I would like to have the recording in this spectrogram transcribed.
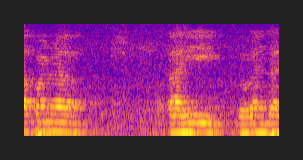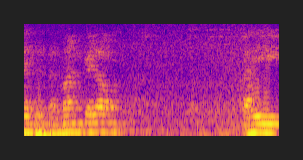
आपण काही दोघांचा इथे सन्मान केला. काही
